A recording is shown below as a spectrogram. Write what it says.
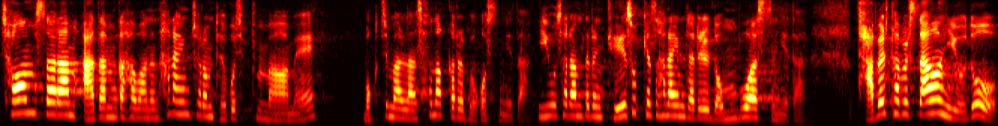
처음 사람 아담과 하와는 하나님처럼 되고 싶은 마음에 먹지 말란 선악과를 먹었습니다. 이후 사람들은 계속해서 하나님 자리를 넘보았습니다. 바벨탑을 쌓은 이유도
